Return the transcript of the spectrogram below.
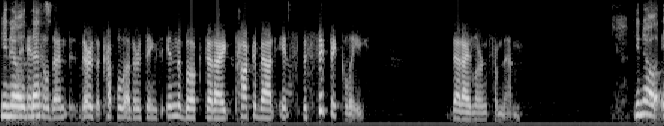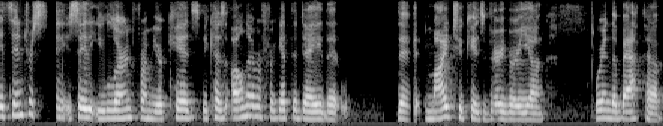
You know, and, and so then there's a couple other things in the book that I talk about it specifically that I learned from them. You know, it's interesting you say that you learned from your kids because I'll never forget the day that that my two kids, very very young, were in the bathtub,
